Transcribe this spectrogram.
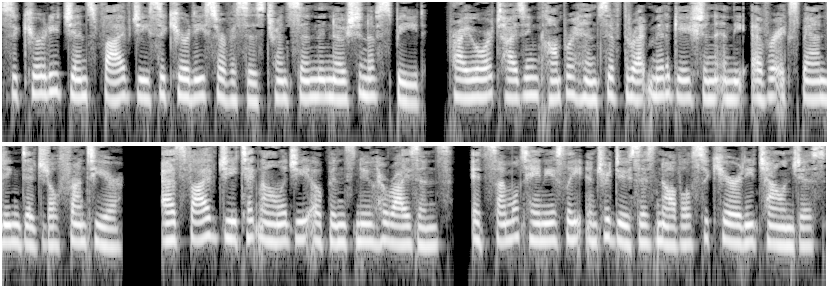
SecurityGen's 5G security services transcend the notion of speed, prioritizing comprehensive threat mitigation in the ever expanding digital frontier. As 5G technology opens new horizons, it simultaneously introduces novel security challenges.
